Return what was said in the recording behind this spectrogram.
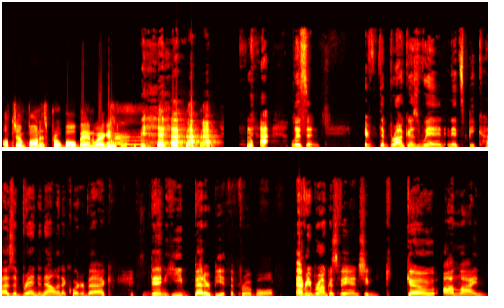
I'll jump on his Pro Bowl bandwagon. Listen, if the Broncos win and it's because of Brandon Allen at quarterback, then he better be at the Pro Bowl. Every Broncos fan should go online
